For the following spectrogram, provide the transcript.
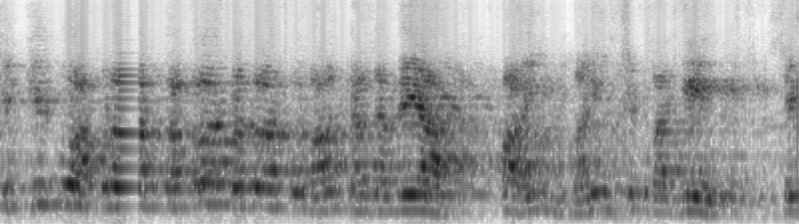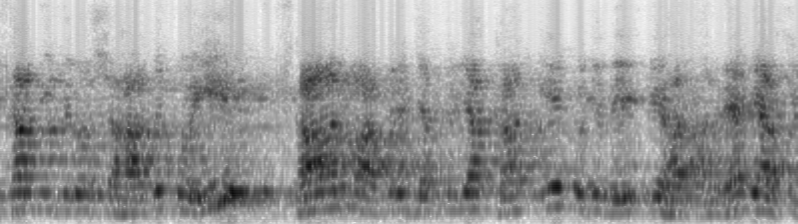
ਸਿੱਖੀ ਤੋਂ ਆਪਣਾ ਕਤਰਾ ਕਤਰਾ ਕੁਰਬਾਨ ਕਰ ਜਾਂਦੇ ਆ। ਭਾਈ ਮਣੀ ਸਿੰਘ ਵਰਗੇ ਸਿੱਖਾਂ ਦੀ ਜਦੋਂ ਸ਼ਹਾਦਤ ਹੋਈ, ਖਾਨ ਬਹਾਦਰ ਜਕਰੀਆ ਖਾਨ ਇਹ ਕੁਝ ਵੇਖ ਕੇ ਹੈਰਾਨ ਰਹਿ ਗਿਆ ਸੀ।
